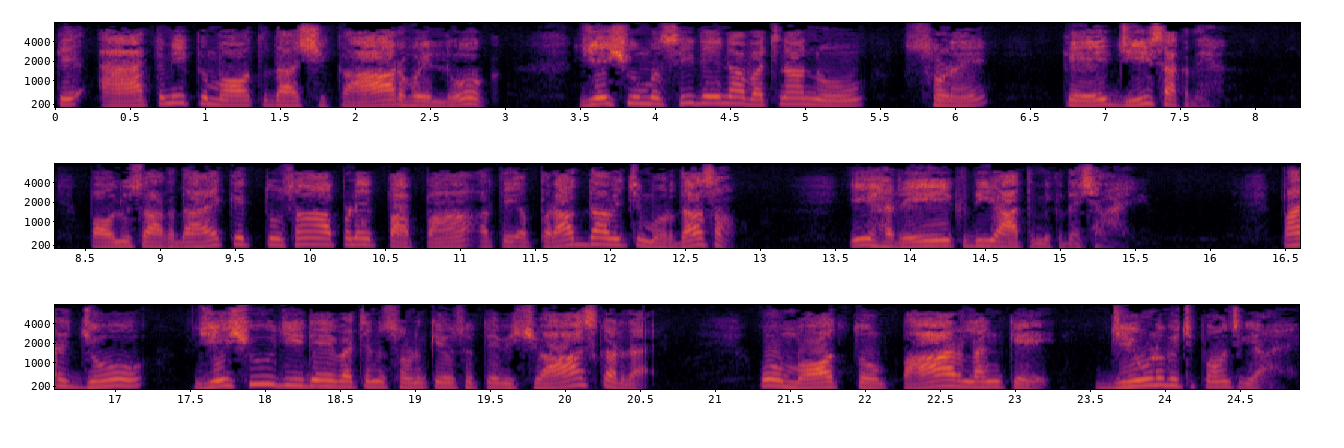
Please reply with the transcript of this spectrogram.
ਕਿ ਆਤਮਿਕ ਮੌਤ ਦਾ ਸ਼ਿਕਾਰ ਹੋਏ ਲੋਕ ਯੀਸ਼ੂ ਮਸੀਹ ਦੇ ਇਹਨਾਂ ਵਚਨਾਂ ਨੂੰ ਸੁਣੇ ਕਿ ਜੀ ਸਕਦੇ ਹਨ। ਪੌਲਸ ਆਖਦਾ ਹੈ ਕਿ ਤੁਸੀਂ ਆਪਣੇ ਪਾਪਾਂ ਅਤੇ ਅਪਰਾਧਾਂ ਵਿੱਚ ਮੁਰਦਾ ਸੋ। ਇਹ ਹਰੇਕ ਦੀ ਆਤਮਿਕ ਦਸ਼ਾ ਹੈ। ਪਰ ਜੋ ਯੀਸ਼ੂ ਜੀ ਦੇ ਵਚਨ ਸੁਣ ਕੇ ਉਸ ਉੱਤੇ ਵਿਸ਼ਵਾਸ ਕਰਦਾ ਹੈ, ਉਹ ਮੌਤ ਤੋਂ ਪਾਰ ਲੰਘ ਕੇ ਜੀਵਨ ਵਿੱਚ ਪਹੁੰਚ ਗਿਆ ਹੈ।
